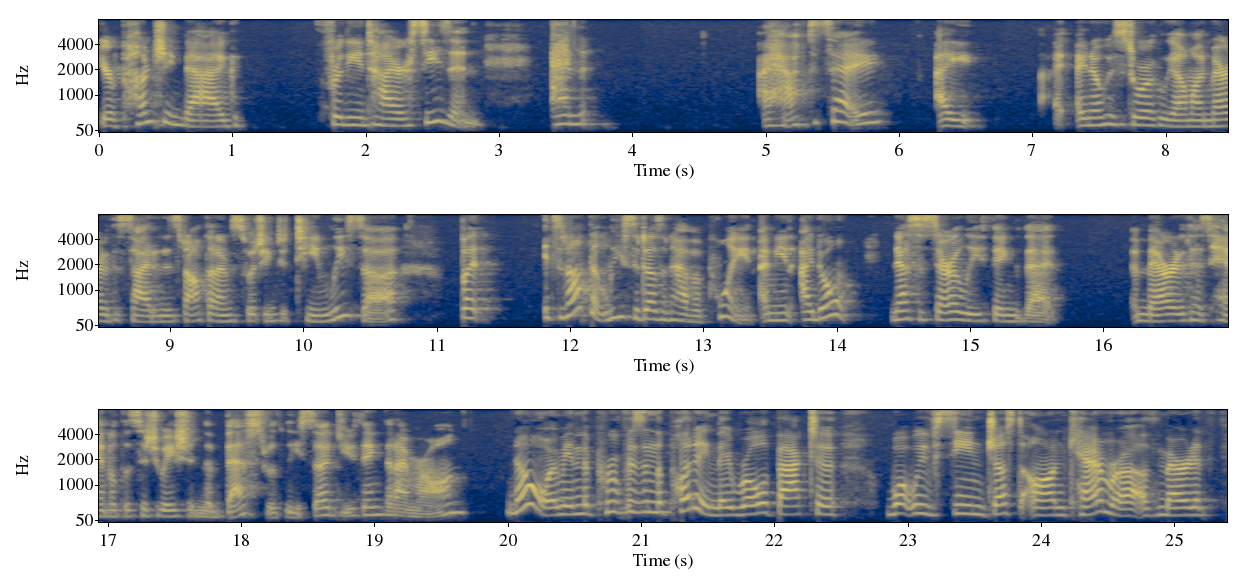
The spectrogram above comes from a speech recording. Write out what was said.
your punching bag for the entire season. And I have to say, I I know historically I'm on Meredith's side, and it's not that I'm switching to Team Lisa, but it's not that Lisa doesn't have a point. I mean, I don't necessarily think that Meredith has handled the situation the best with Lisa. Do you think that I'm wrong? No, I mean the proof is in the pudding. They roll it back to what we've seen just on camera of Meredith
